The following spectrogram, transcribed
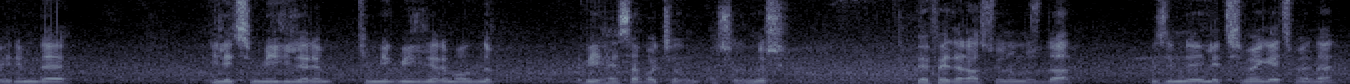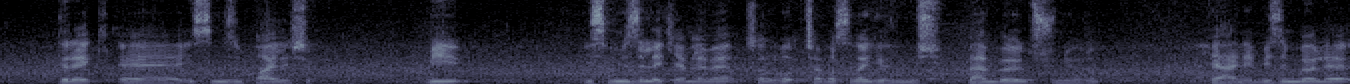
Benim de iletişim bilgilerim, kimlik bilgilerim alınıp bir hesap açıl- açılmış. Ve federasyonumuz da bizimle iletişime geçmeden direkt e, ismimizi paylaşıp bir ismimizi lekeleme çaba- çabasına girilmiş. Ben böyle düşünüyorum. Yani bizim böyle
